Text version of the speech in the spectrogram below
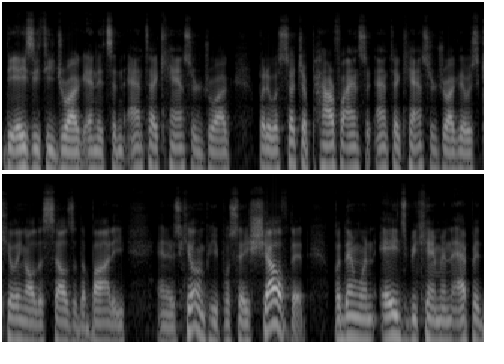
the AZT drug, and it's an anti-cancer drug, but it was such a powerful anti-cancer drug that was killing all the cells of the body and it was killing people. So they shelved it. But then when AIDS became an epi-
